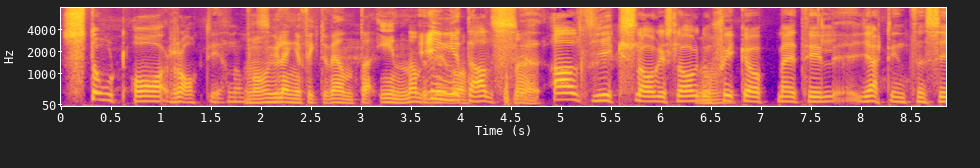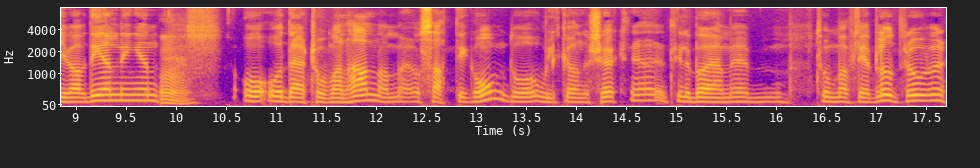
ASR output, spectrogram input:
Stort A rakt igenom. Ja, hur länge fick du vänta innan det Inget blev alls. Nej. Allt gick slag i slag. Mm. De skickade upp mig till hjärtintensivavdelningen. Mm. Och, och, där tog man hand om mig och satte igång då olika undersökningar. Till att börja med tog man fler blodprover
